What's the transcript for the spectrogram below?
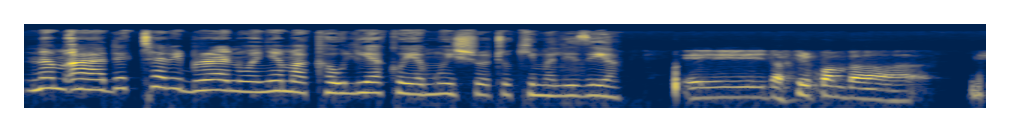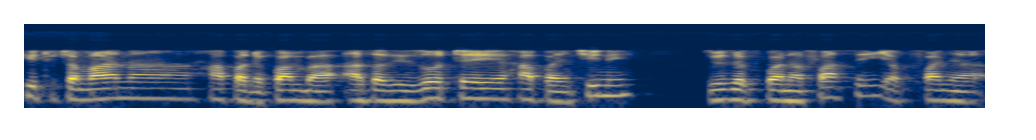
Naam, uh, Daktari Brian Wanyama, kauli yako ya mwisho tukimalizia. E, nafikiri kwamba kitu cha maana hapa ni kwamba asasi zote hapa nchini ziweze kupewa nafasi ya kufanya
